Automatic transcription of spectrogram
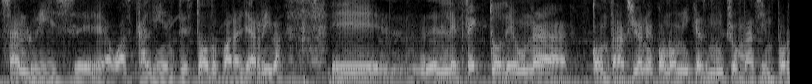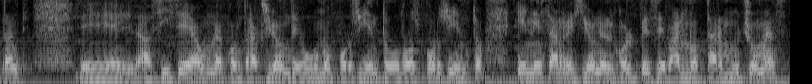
San Luis, eh, Aguascalientes, todo para allá arriba, eh, el efecto de una contracción económica es mucho más importante. Eh, así sea una contracción de 1% o 2%, en esa región el golpe se va a notar mucho más,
